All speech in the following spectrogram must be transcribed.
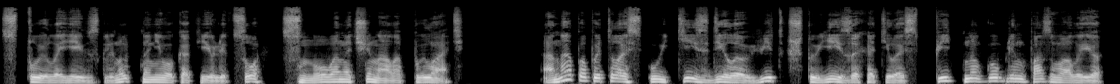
Стоило ей взглянуть на него, как ее лицо снова начинало пылать. Она попыталась уйти, сделав вид, что ей захотелось пить, но гоблин позвал ее.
